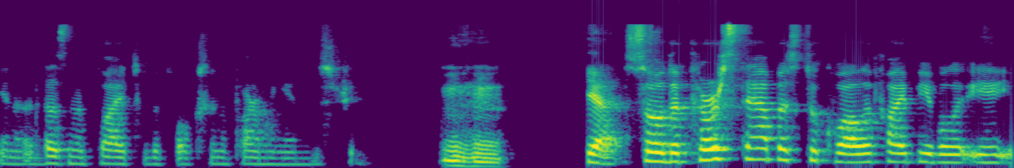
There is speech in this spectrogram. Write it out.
you know it doesn't apply to the folks in the farming industry. Mm-hmm. Yeah, so the first step is to qualify people eh,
